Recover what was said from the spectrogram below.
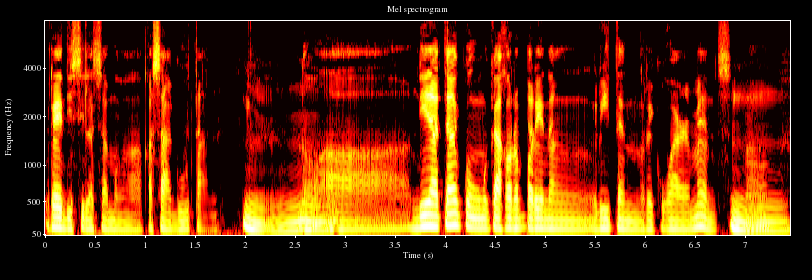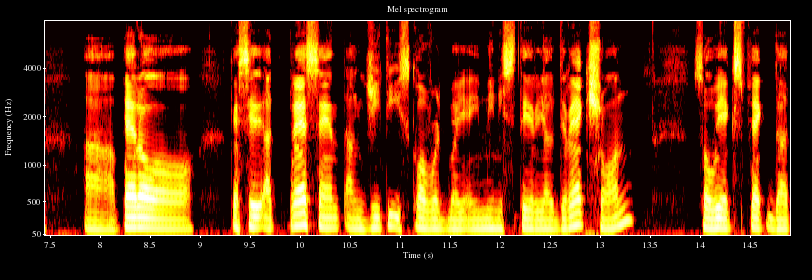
ready sila sa mga kasagutan Mm-mm. no Ah, hindi natin alam kung magkakaroon pa rin ng written requirements no? Mm. Ah, pero kasi at present ang GT is covered by a ministerial direction. So we expect that,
